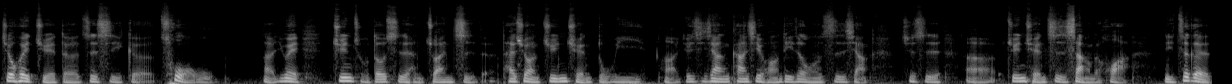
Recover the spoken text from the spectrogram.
就会觉得这是一个错误啊，因为君主都是很专制的，他希望君权独一啊，尤其像康熙皇帝这种思想，就是呃君权至上的话。你这个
